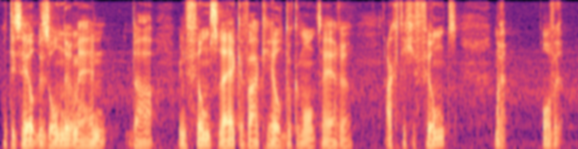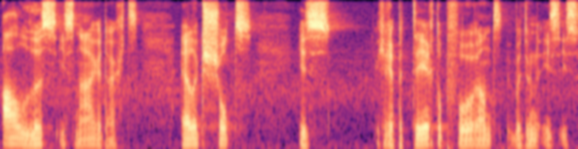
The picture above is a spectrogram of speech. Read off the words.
Het is heel bijzonder met hen dat hun films lijken vaak heel documentaire-achtig gefilmd, maar over alles is nagedacht. Elk shot is gerepeteerd op voorhand. We doen, is, is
